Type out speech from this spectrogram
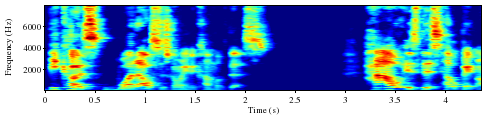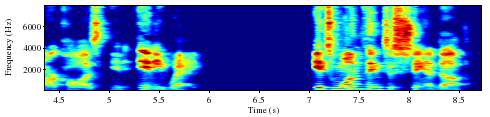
because what else is going to come of this? How is this helping our cause in any way? It's one thing to stand up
